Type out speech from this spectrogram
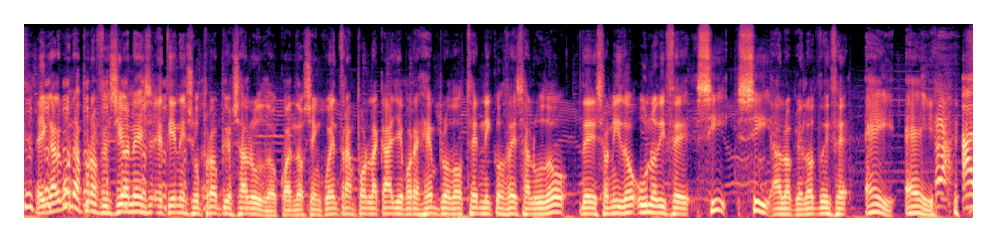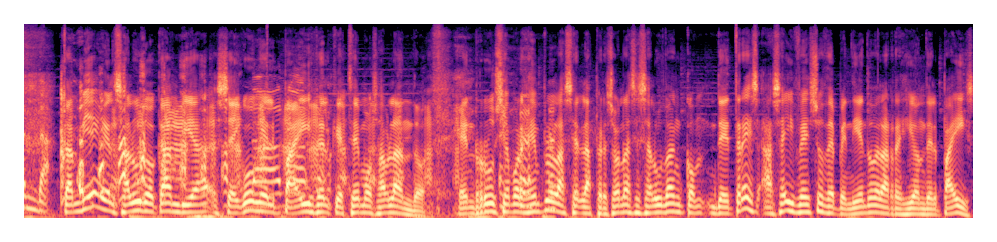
En algunas profesiones eh, tienen su propio saludo. Cuando se encuentran por la calle, por ejemplo, dos técnicos de saludo, de sonido, uno dice sí, sí, a lo que el otro dice ¡Ey, ey! Anda. También el saludo cambia según el país del que estemos hablando. En Rusia, por ejemplo, las, las personas se saludan con de tres a seis besos dependiendo de la región del país,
